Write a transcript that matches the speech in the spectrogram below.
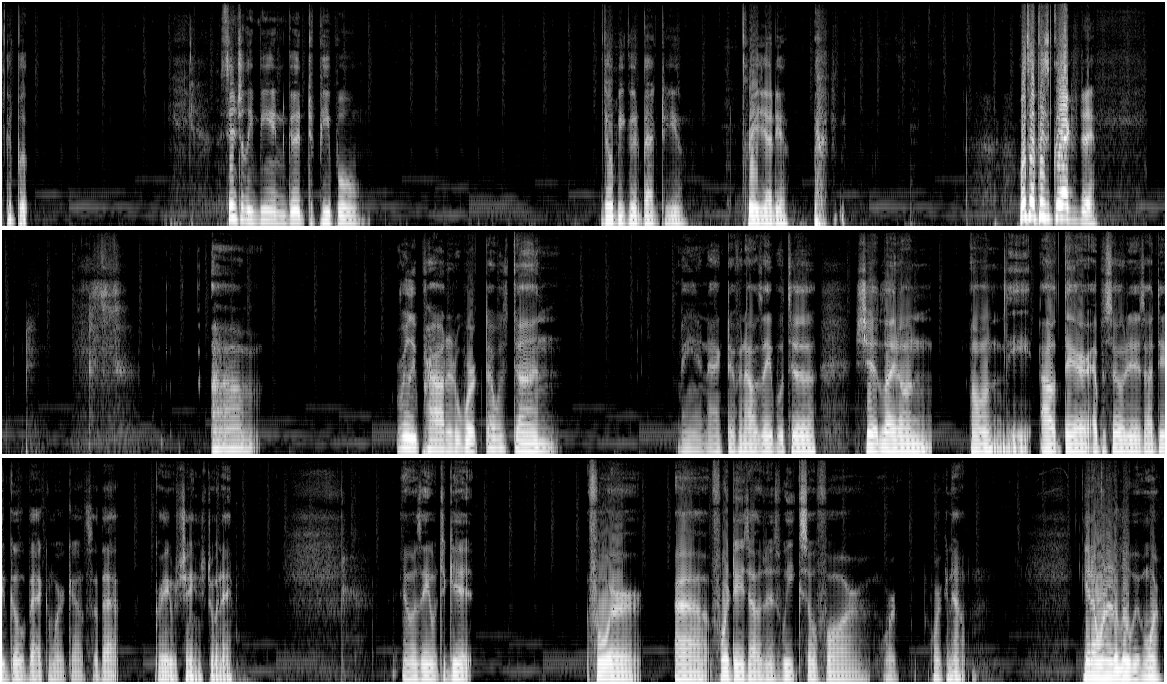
good book. Essentially, being good to people they'll be good back to you. Crazy idea. What's up, physically active today? Um, really proud of the work that was done being active, and I was able to shed light on on the out there episode. Is I did go back and work out, so that grade was changed to an A and was able to get four uh four days out of this week so far work working out. Yet I wanted a little bit more.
